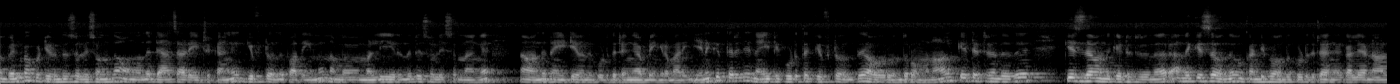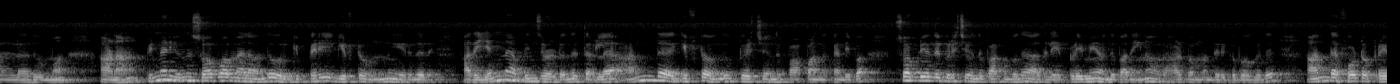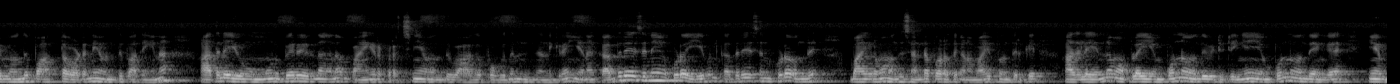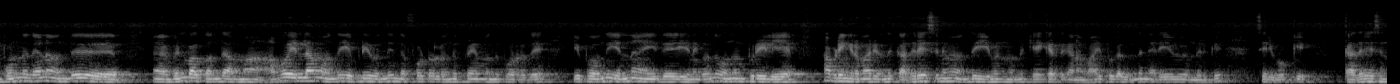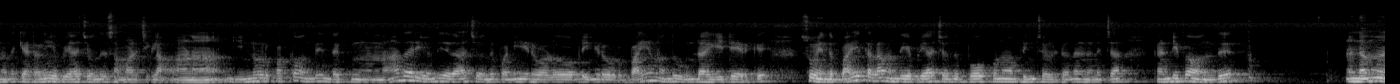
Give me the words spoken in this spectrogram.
வெண்பாக்குட்டி வந்து சொல்லி சொன்னது அவங்க வந்து டான்ஸ் ஆடிட்டு இருக்காங்க கிஃப்ட் வந்து பார்த்தீங்கன்னா நம்ம மல்லி இருந்துட்டு சொல்லி சொன்னாங்க. நான் வந்து நைட்டே வந்து கொடுத்துட்டேங்க அப்படிங்கிற மாதிரி. எனக்கு தெரிஞ்சு நைட்டு கொடுத்த கிஃப்ட் வந்து அவர் வந்து ரொம்ப நாள் கேட்டுட்டு இருந்தது. கிஸ் தான் வந்து கேட்டுட்டு இருந்தார். அந்த கிஸ்ஸை வந்து கண்டிப்பாக வந்து கொடுத்துட்டாங்க கல்யாண நாள் அதுவுமா. ஆனால் பின்னாடி வந்து சோபா மேலே வந்து ஒரு பெரிய கிஃப்ட்டு ஒன்று இருந்தது. அது என்ன அப்படின்னு சொல்லிட்டு வந்து தெரில அந்த கிஃப்ட்டை வந்து பிரித்து வந்து பார்ப்பாங்க கண்டிப்பாக ஸோ அப்படி வந்து பிரித்து வந்து பார்க்கும்போது அதில் எப்படியுமே வந்து பார்த்தீங்கன்னா ஒரு ஆல்பம் வந்து இருக்க போகுது. அந்த ஃபோட்டோ ஃப்ரேம் வந்து பார்த்த உடனே வந்து பார்த்தீங்கன்னா அதில் இவங்க மூணு பேர் இருந்தாங்கன்னா பயங்கர பிரச்சனையாக வந்து ஆக போகுதுன்னு நினைக்கிறேன். ஏன்னா கதிரேசனே கூட ஈவன் கதிரேசன் கூட வந்து பயங்கரமாக வந்து சண்டை போடுறதுக்கான வாய்ப்பு வந்திருக்கு. அதில் என்ன மாப்பிள்ள என் பொண்ணை வந்து விட்டுட்டீங்க. என் பொண்ணு வந்து எங்கே? என் பொண்ணு தானே வந்து வெண்பாக்கு வந்து அம்மா. அவள் இல்லாமல் வந்து எப்படி வந்து இந்த ஃபோட்டோவில் வந்து ஃப்ரேம் வந்து போடுறது? இப்போ வந்து என்ன இது? எனக்கு வந்து ஒன்றும் புரியலையே. அப்படிங்கிற மாதிரி வந்து கதிரேசனுமே வந்து ஈவன் வந்து கேட்கறதுக்கான வாய்ப்புகள் வந்து நிறையவே வந்திருக்கு. சரி ஓகே. கதிரேசன் வந்து கேட்டாலும் எப்படியாச்சும் வந்து சமாளிச்சிக்கலாம். ஆனால் இன்னொரு பக்கம் வந்து இந்த நாதாரி வந்து ஏதாச்சும் வந்து பண்ணிடுவாளோ அப்படிங்கிற ஒரு பயம் வந்து உண்டாகிட்டே இருக்குது ஸோ இந்த பயத்தெல்லாம் வந்து எப்படியாச்சும் வந்து போக்கணும் அப்படின்னு சொல்லிட்டு வந்து நினச்சா கண்டிப்பாக வந்து நம்ம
